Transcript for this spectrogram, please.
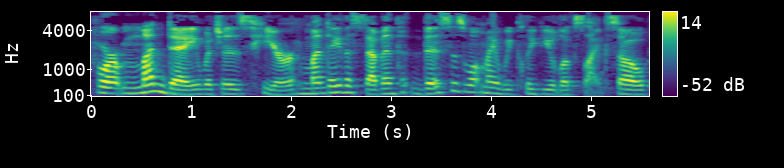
for Monday, which is here, Monday the 7th, this is what my weekly view looks like. So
